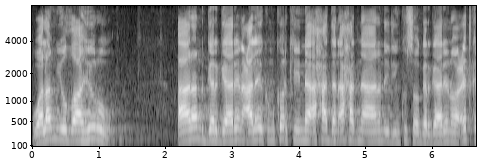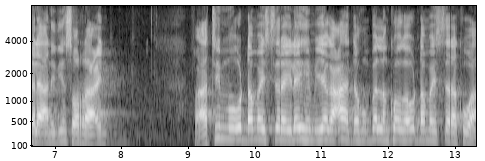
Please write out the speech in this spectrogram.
Walam yudaahiruu aanan gargaarin calaykum korkiina axadan axadna aanan idinku soo gargaarin oo cid kale aan idiin soo raacin. Faatimuu u dhammaystira ilayhim iyaga cahdahum ballankooga u dhammaystira kuwa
